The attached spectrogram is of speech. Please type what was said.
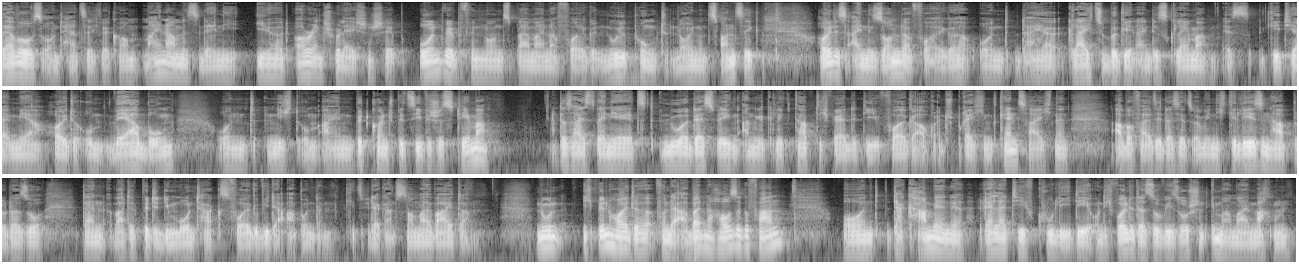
Servus und herzlich willkommen. Mein Name ist Danny, ihr hört Orange Relationship und wir befinden uns bei meiner Folge 0.29. Heute ist eine Sonderfolge und daher gleich zu Beginn ein Disclaimer. Es geht hier mehr heute um Werbung und nicht um ein Bitcoin-spezifisches Thema. Das heißt, wenn ihr jetzt nur deswegen angeklickt habt, ich werde die Folge auch entsprechend kennzeichnen. Aber falls ihr das jetzt irgendwie nicht gelesen habt oder so, dann wartet bitte die Montagsfolge wieder ab und dann geht's wieder ganz normal weiter. Nun, ich bin heute von der Arbeit nach Hause gefahren und da kam mir eine relativ coole Idee und ich wollte das sowieso schon immer mal machen.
